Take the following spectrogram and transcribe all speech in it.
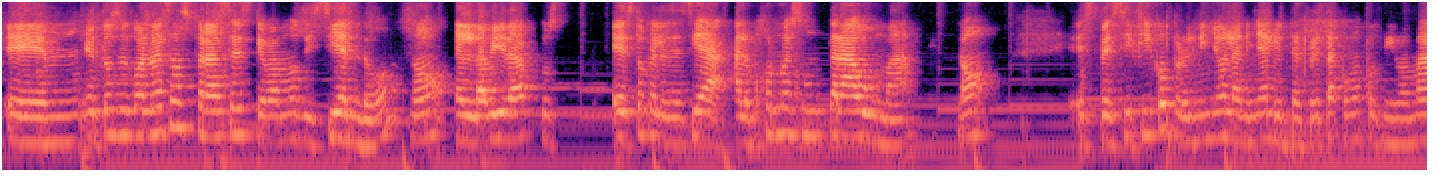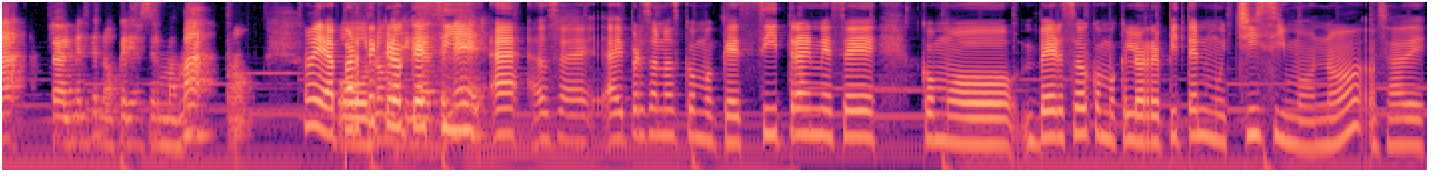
Em, entonces, bueno, esas frases que vamos diciendo, ¿no? En la vida, pues esto que les decía, a lo mejor no es un trauma, ¿no? Específico, pero el niño o la niña lo interpreta como pues mi mamá realmente no quería ser mamá, ¿no? No, y aparte creo que sí, ah, o sea, hay personas como que sí traen ese como verso, como que lo repiten muchísimo, ¿no? O sea, de,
